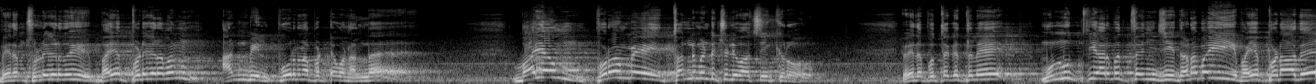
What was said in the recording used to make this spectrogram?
வேதம் சொல்லுகிறது பயப்படுகிறவன் அன்பில் பூரணப்பட்டவன் அல்ல. பயம் புறம்பே தள்ளும் என்று சொல்லி வாசிக்கிறோம். வேத புத்தகத்திலே முன்னூத்தி அறுபத்தஞ்சு தடவை பயப்படாதே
